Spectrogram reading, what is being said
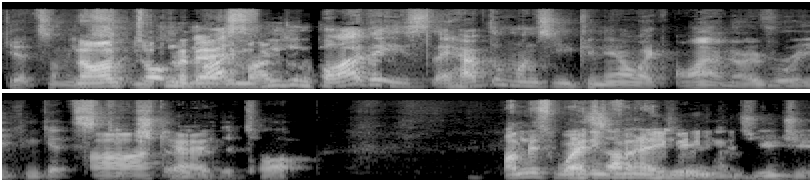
get something. No, I'm talking about buy- my- You can buy these. They have the ones you can now like iron over, or you can get Oh, stitched okay. over the top. I'm just waiting for I'm gonna do with AB. Juju.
